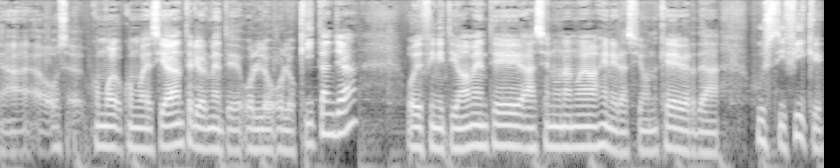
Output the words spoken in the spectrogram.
ah, o sea, como, como decía anteriormente, o lo, o lo quitan ya, o definitivamente hacen una nueva generación que de verdad justifique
